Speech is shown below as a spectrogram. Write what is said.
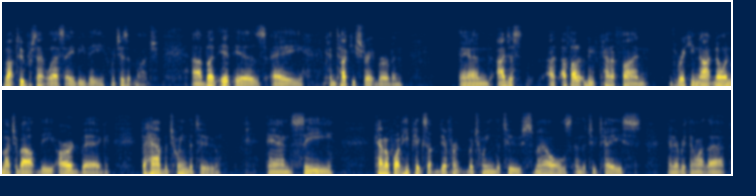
about 2% less ABV, which isn't much. Uh, but it is a Kentucky straight bourbon. And I just, I, I thought it would be kind of fun with Ricky not knowing much about the Ardbeg to have between the two and see kind of what he picks up different between the two smells and the two tastes and everything like that.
